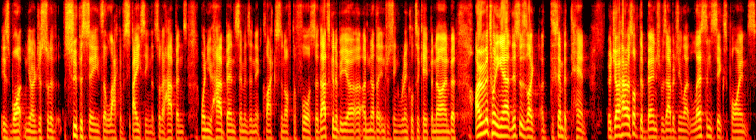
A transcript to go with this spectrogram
is what, you know, just sort of supersedes the lack of spacing that sort of happens when you have Ben Simmons and Nick Claxton off the floor. So that's going to be a, another interesting wrinkle to keep an eye on. But I remember tweeting out, this was like uh, December 10th Joe Harris off the bench was averaging like less than six points,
